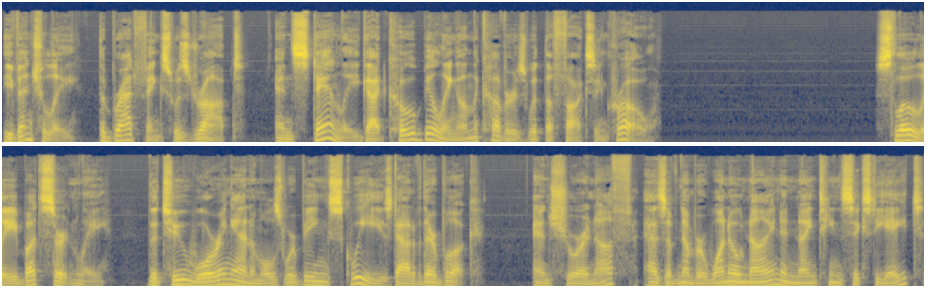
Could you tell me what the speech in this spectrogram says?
Eventually, The Bratfinks was dropped, and Stanley got co billing on the covers with the Fox and Crow. Slowly but certainly, the two warring animals were being squeezed out of their book. And sure enough, as of number 109 in 1968,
